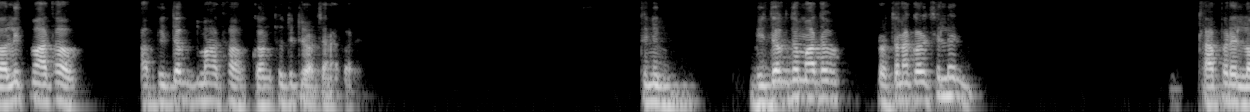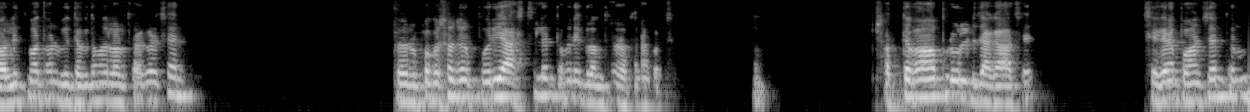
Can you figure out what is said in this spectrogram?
ললিত মাধব আর বিদগ্ধ মাধব গ্রন্থ দুটি রচনা করেন। তিনি বিদগ্ধ মাধব রচনা করেছিলেন, তারপরে ললিত মাধব বিদগ্ধ মাধব রচনা করেছেন। তো রূপ গোস্বামী যখন পুরী আসছিলেন, তখন এই গ্রন্থ রচনা করছেন। সত্যভামাপুর জায়গা আছে। সেখানে পৌঁছেন তখন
